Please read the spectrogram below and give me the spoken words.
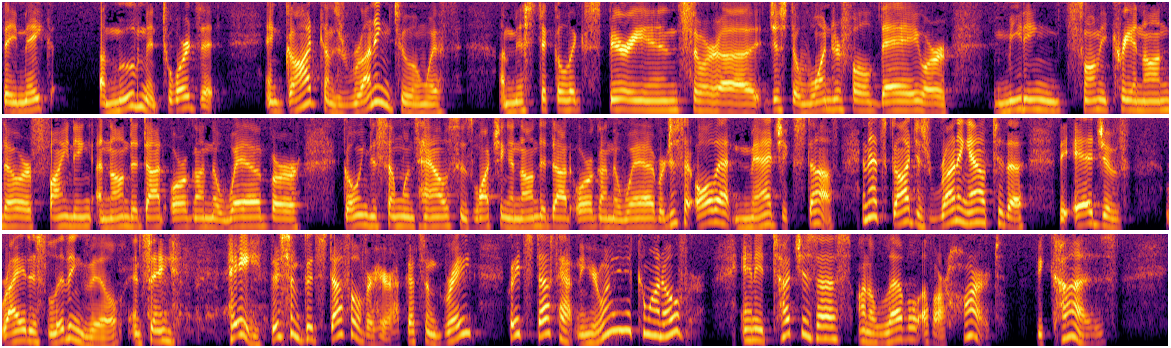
they make a movement towards it. And God comes running to them with a mystical experience or a, just a wonderful day or meeting Swami Kriyananda or finding ananda.org on the web or going to someone's house who's watching ananda.org on the web, or just all that magic stuff. And that's God just running out to the, the edge of riotous Livingville and saying, hey, there's some good stuff over here. I've got some great, great stuff happening here. Why don't you come on over? And it touches us on a level of our heart because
